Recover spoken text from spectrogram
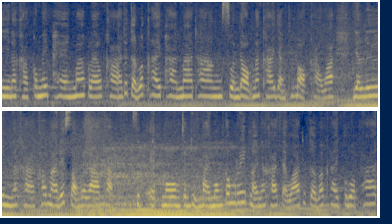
นี้นะคะก็ไม่แพงมากแล้วค่ะ ถ้าเกิดว่าใครผ่านมาทางสวนดอกนะคะ อย่างที่บอกค่ะว่าอย่าลืมนะคะ เข้ามาได้ 2 เวลาค่ะ 11 โมงจนถึงบ่ายโมงต้องรีบหน่อยนะคะ แต่ว่าถ้าเกิดว่าใครกลัวพลาด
